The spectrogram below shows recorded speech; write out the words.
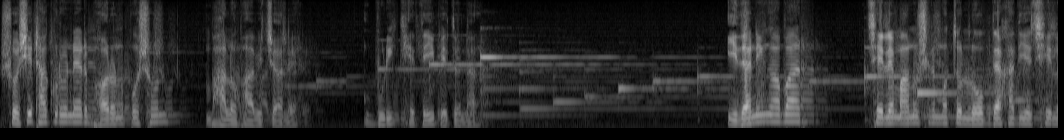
শশী ঠাকুরনের ভরণ পোষণ ভালোভাবে চলে। বুড়ি খেতেই পেত না। ইদানিং আবার ছেলে মানুষের মতো লোভ দেখা দিয়েছিল,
